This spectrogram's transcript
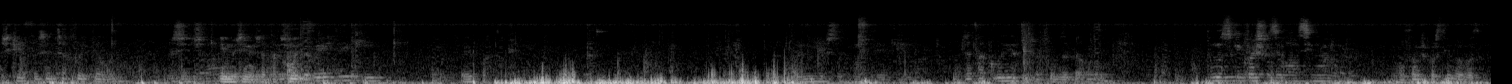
Esquece, a gente já foi até lá. Imagina, já está Já colha. fui até aqui. Epa, já está colher, já fomos até lá. Então mas o que é que vais fazer lá acima agora? Voltamos para cima, mas.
